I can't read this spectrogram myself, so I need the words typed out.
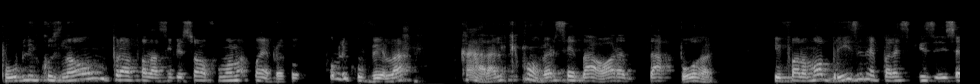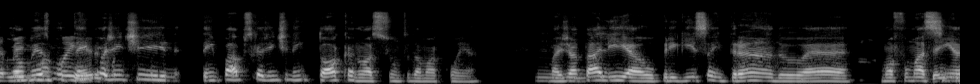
públicos, não para falar assim, pessoal, fuma maconha, para o público ver lá, caralho, que conversa é da hora, da porra. E fala mó brisa, né? Parece que isso é meio Ao mesmo tempo, a gente tem papos que a gente nem toca no assunto da maconha. Hum. Mas já uhum. tá ali, é, o preguiça entrando, é uma fumacinha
